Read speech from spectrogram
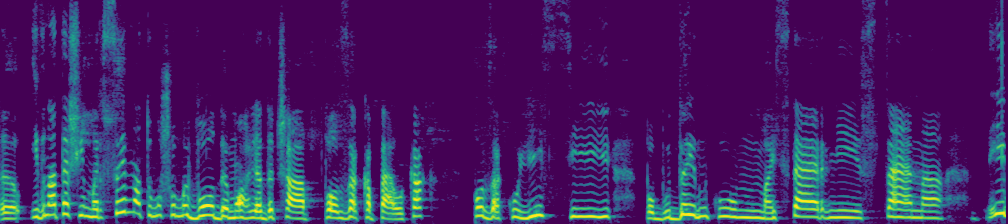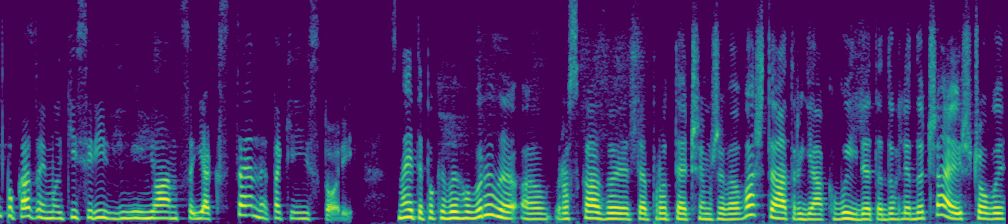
Е, і вона теж імерсивна, тому що ми водимо глядача по закапелках, по закуліссі, по будинку, майстерні, сцена, і показуємо якісь різні нюанси як сцени, так і історії. Знаєте, поки ви говорили, е, розказуєте про те, чим живе ваш театр, як ви йдете до глядача і що ви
